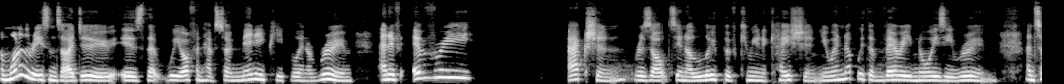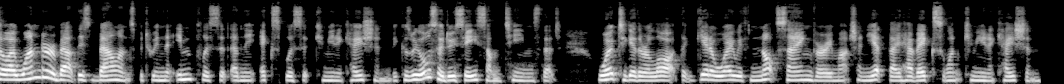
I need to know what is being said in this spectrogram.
And one of the reasons I do is that we often have so many people in a room. And if every action results in a loop of communication, you end up with a very noisy room. And so I wonder about this balance between the implicit and the explicit communication, because we also do see some teams that work together a lot that get away with not saying very much and yet they have excellent communication.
